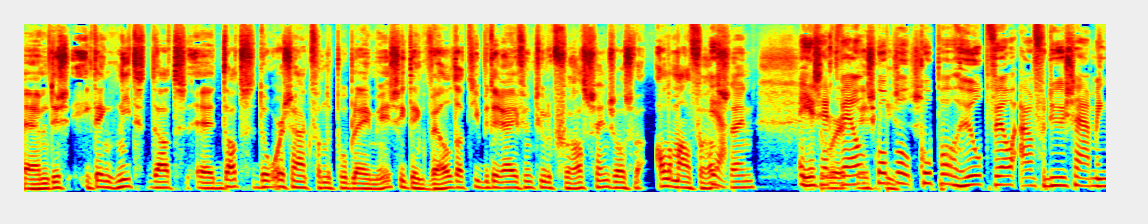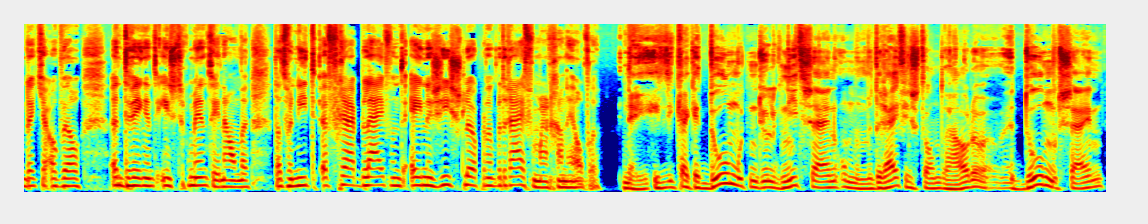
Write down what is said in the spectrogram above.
Um, dus ik denk niet dat uh, dat de oorzaak van de problemen is. Ik denk wel dat die bedrijven natuurlijk verrast zijn, zoals we allemaal verrast ja. zijn. En je zegt wel, koppel, koppelhulp wel aan verduurzaming, dat je ook wel een dwingend instrument in handen. Dat we niet uh, vrijblijvend energieslurpende bedrijven maar gaan helpen. Nee, kijk, het doel moet natuurlijk niet zijn om een bedrijf in stand te houden. Het doel moet zijn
